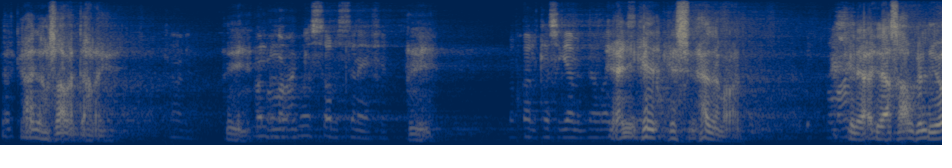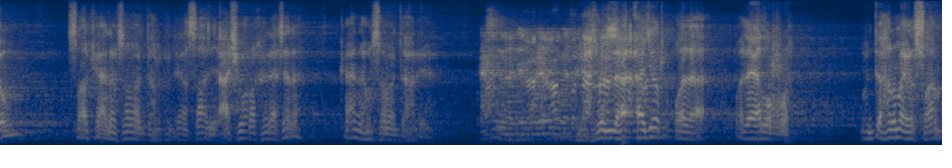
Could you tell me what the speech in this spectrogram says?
الدهر. كان صام الدهرين. إيه. ما صار السنة يا شيخ. إيه. قال كصيام الدهر يعني كالسنة هذا مراد. إذا إذا صام كل يوم صار كأنه صام الدهر إذا صام عاشوراء كل سنة كأنه صام الدهر يعني. يحصل له أجر ولا ولا يضره والدهر ما يصام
